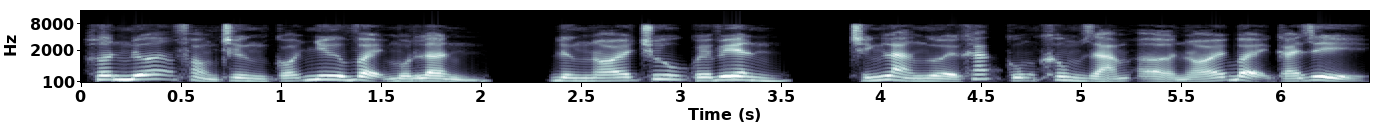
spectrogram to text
Hơn nữa phỏng trừng có như vậy một lần, đừng nói chu quế viên, chính là người khác cũng không dám ở nói bậy cái gì.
